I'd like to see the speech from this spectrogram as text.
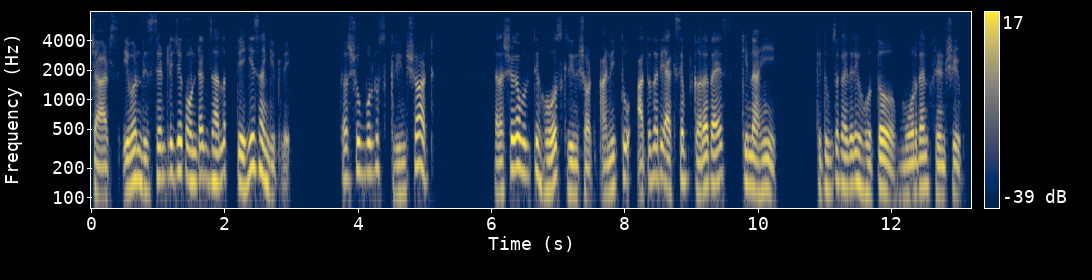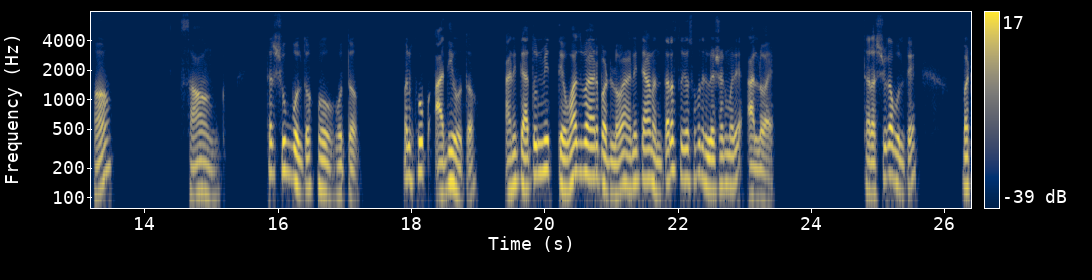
charts even recently जे कॉन्टॅक्ट झालं तेही सांगितले." तर शुभ बोलतो, "स्क्रीनशॉट?" तर बोलते, "हो, स्क्रीनशॉट. आणि तू आता तरी ॲक्सेप्ट करत आहेस की नाही, की तुमचं काहीतरी होतं मोर दॅन फ्रेंडशिप हां सांग." तर शुभ बोलतो, "हो, होतं. पण खूप आधी होतं आणि त्यातून मी तेव्हाच बाहेर पडलो आहे आणि त्यानंतरच तुझ्यासोबत रिलेशनमध्ये आलो आहे." तर अश्विका बोलते, "बट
